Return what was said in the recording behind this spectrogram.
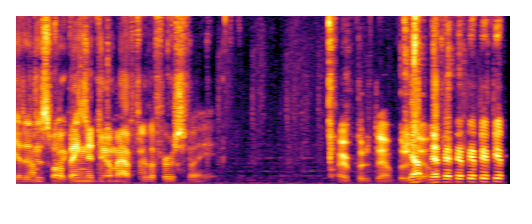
get it I'm as quick swapping as to you Doom after the first fight. Alright, put it down, put it Yep, down. yep, yep, yep, yep, yep, yep.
